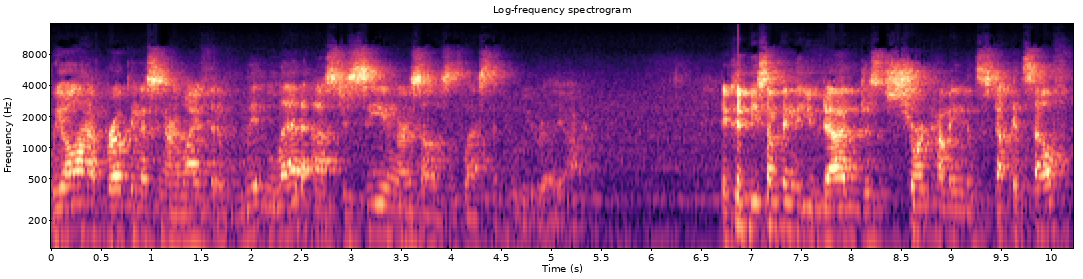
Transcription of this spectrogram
We all have brokenness in our life that have led us to seeing ourselves as less than who we really are. It could be something that you've done, just shortcoming that's stuck itself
